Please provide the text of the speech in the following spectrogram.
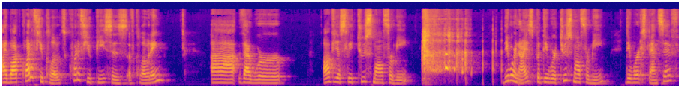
I bought quite a few clothes, quite a few pieces of clothing uh, that were obviously too small for me they were nice, but they were too small for me. They were expensive,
